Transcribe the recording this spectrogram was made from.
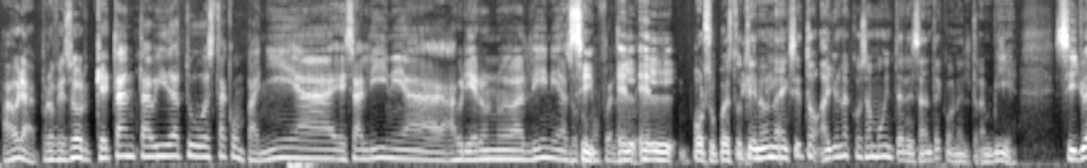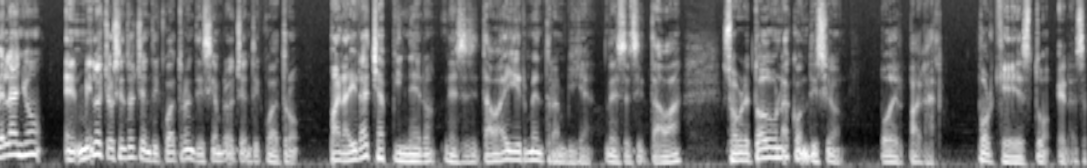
Ahora, profesor, ¿qué tanta vida tuvo esta compañía, esa línea? ¿Abrieron nuevas líneas? sí, cómo fue el, por supuesto tiene un éxito. Hay una cosa muy interesante con el tranvía. Si yo el año, en 1884, en diciembre de 84, para ir a Chapinero necesitaba irme en tranvía, necesitaba sobre todo una condición, poder pagar porque esto era ese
